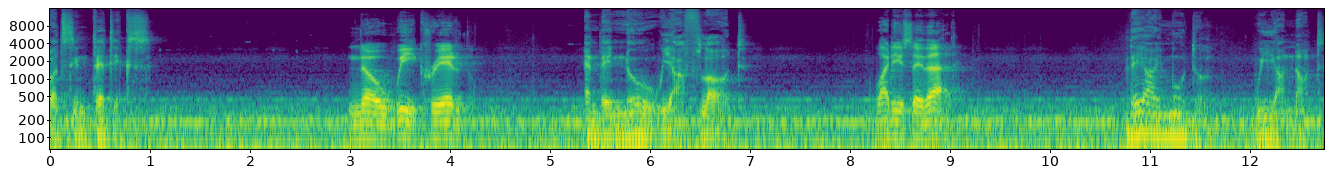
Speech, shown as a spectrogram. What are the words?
But synthetics, No, we created them. and they know we are flawed. Why do you say that? They are immortal. We are not.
